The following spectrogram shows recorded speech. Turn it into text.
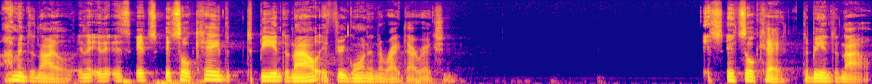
I'm in denial. And it, it's, it's, it's okay to, to be in denial if you're going in the right direction. It's, it's okay to be in denial.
